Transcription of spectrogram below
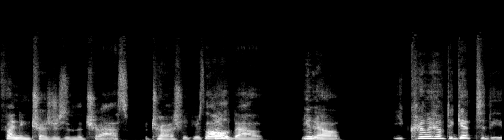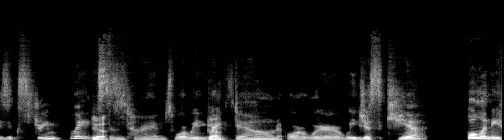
Finding Treasures in the Trash, trash which was all Oh. about, you know, you kind of have to get to these extreme points Yes. sometimes where we break down or where we just can't pull any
